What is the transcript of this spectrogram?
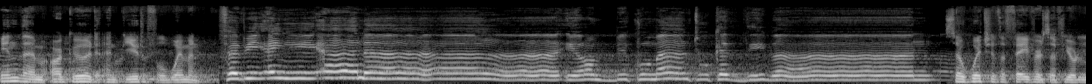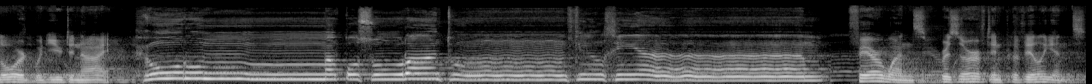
In them are good and beautiful women. فبأي آلاء ربكما تكذبان So which of the favors of your Lord would you deny? حور مقصورات في الخيام Fair ones reserved in pavilions.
